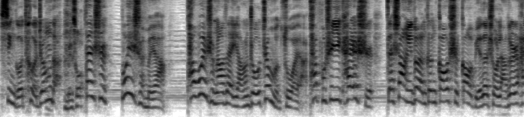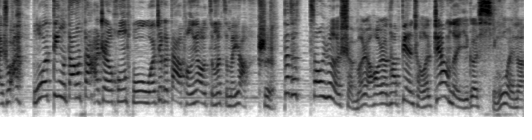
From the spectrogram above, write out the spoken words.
性格特征的，没错。但是为什么呀？他为什么要在扬州这么做呀？他不是一开始在上一段跟高适告别的时候，两个人还说啊，我定当大展宏图，我这个大鹏要怎么怎么样？是，但他遭遇了什么，然后让他变成了这样的一个行为呢？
